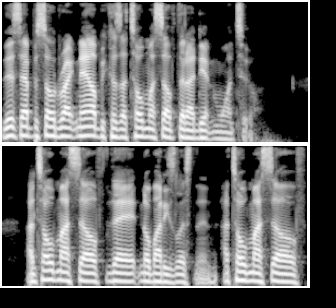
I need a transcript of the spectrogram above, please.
this episode right now because I told myself that I didn't want to. I told myself that nobody's listening. I told myself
